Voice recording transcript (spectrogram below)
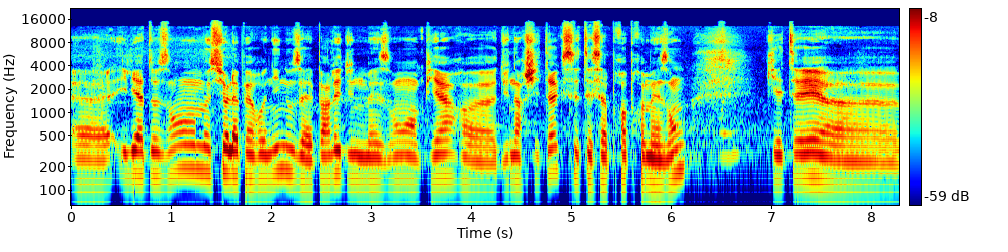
Euh, il y a deux ans, Monsieur Laperoni nous avait parlé d'une maison en pierre euh, d'une architecte. C'était sa propre maison qui était euh,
